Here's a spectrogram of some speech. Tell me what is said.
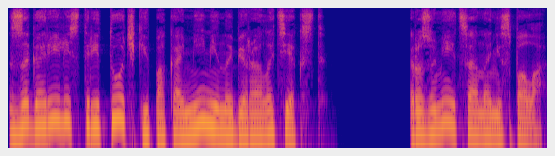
Загорелись три точки, пока Мими набирала текст. Разумеется, она не спала.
